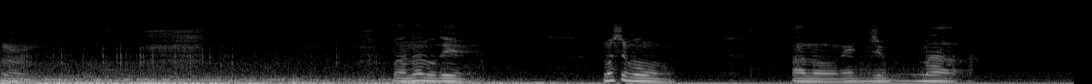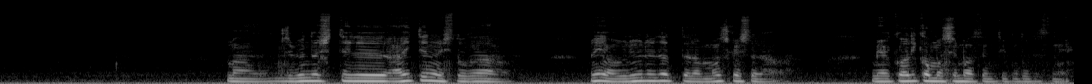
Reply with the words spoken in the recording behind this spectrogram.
うんまあなのでもしもあのねじまあまあ自分の知ってる相手の人が目がうるうるだったらもしかしたら脈ありかもしれませんということですね。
